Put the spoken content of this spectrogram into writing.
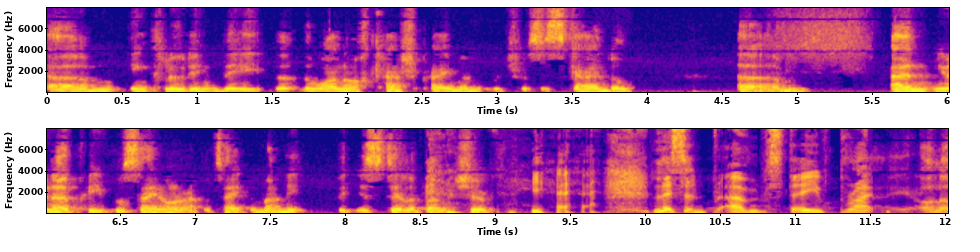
um, including the, the the one-off cash payment, which was a scandal. Um, and you know, people say, "All right, we'll take the money," but you're still a bunch of yeah. Listen, um, Steve, Bright, on a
